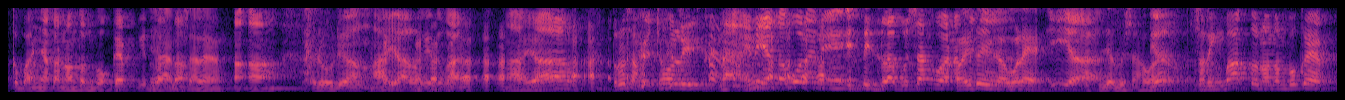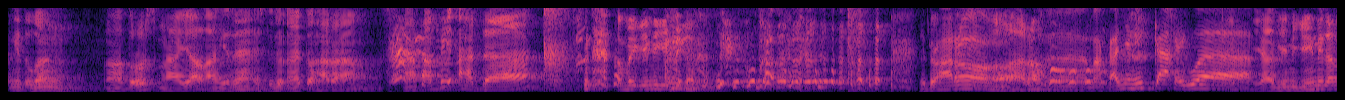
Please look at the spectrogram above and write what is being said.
kebanyakan nonton bokep gitu Ya, kan Bang. misalnya. Ah, ah. aduh dia ngayal gitu kan ngayal terus sampai coli nah ini yang nggak boleh nih istijlabus syahwah Oh, itu yang nggak boleh? iya Istijlabus syahwat. dia sering banget tuh nonton bokep gitu kan Hmm. nah terus ngayal akhirnya istijlab nah itu haram nah tapi ada sampai gini gini kan Itu haram. Oh, haram. Nah, makanya nikah kayak gua. ya gini-gini kan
